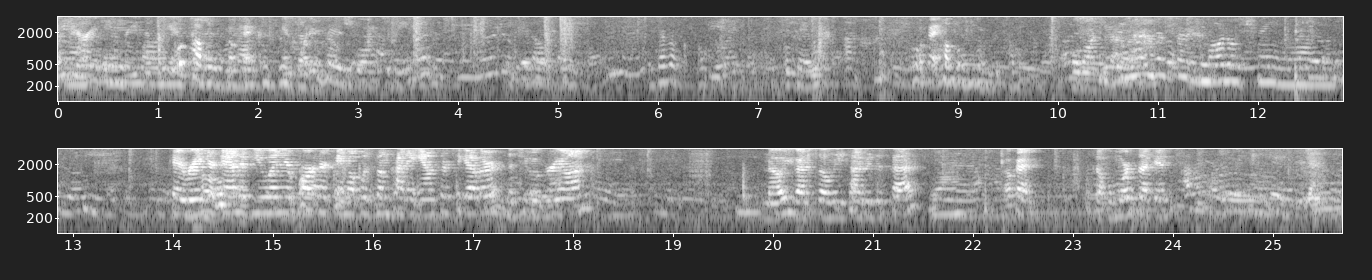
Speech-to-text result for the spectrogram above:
We'll probably be Okay, mad 'cause we and what is just- going to be? Is that a, okay, Okay, hold on to that. This says model train run. Okay, raise your hand if you and your partner came up with some kind of answer together that you agree on. No, you guys still need time to discuss? Yeah. Okay, couple more seconds. Yes,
